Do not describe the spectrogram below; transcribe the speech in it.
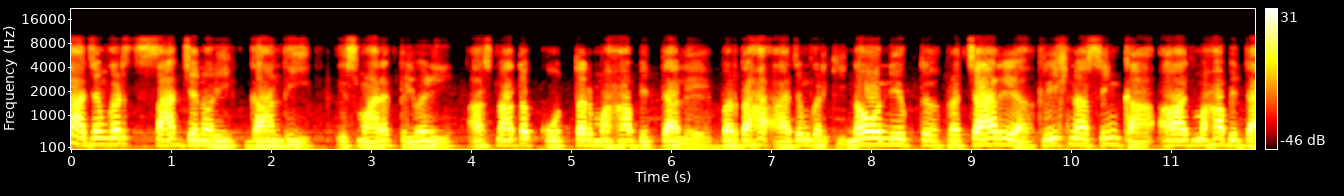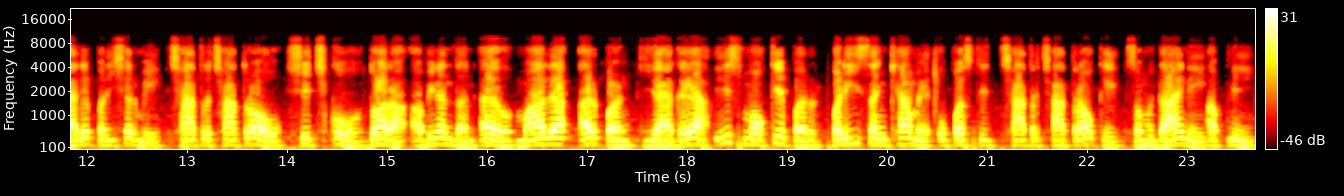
आजमगढ़ सात जनवरी गांधी स्मारक त्रिवेणी स्नातकोत्तर महाविद्यालय बरदहा आजमगढ़ की नव नियुक्त प्राचार्य कृष्णा सिंह का आज महाविद्यालय परिसर में छात्र छात्राओं शिक्षकों द्वारा अभिनंदन एवं माल्या अर्पण किया गया। इस मौके पर बड़ी संख्या में उपस्थित छात्र छात्राओं के समुदाय ने अपनी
